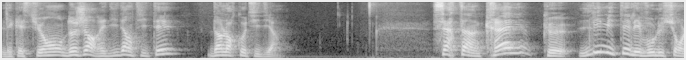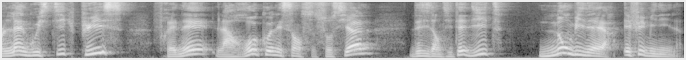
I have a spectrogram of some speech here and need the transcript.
les questions de genre et d'identité dans leur quotidien. Certains craignent que limiter l'évolution linguistique puisse freiner la reconnaissance sociale des identités dites non binaires et féminines.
